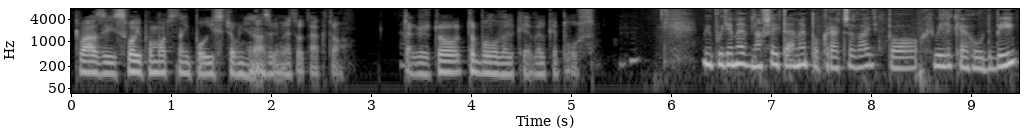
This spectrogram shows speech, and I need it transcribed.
kvázi svoj pomocnej poisťovne, nazvime to takto. Takže to, to bolo veľké, veľké plus. My budeme v našej téme pokračovať po chvíľke hudby.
